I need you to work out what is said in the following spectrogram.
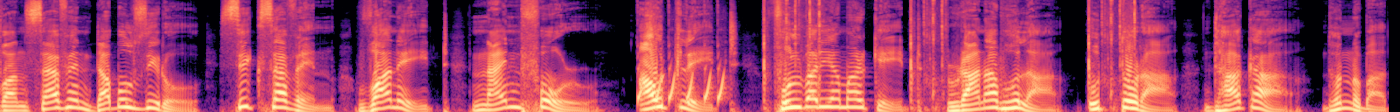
one seven double zero six seven one eight nine four outlet Fulbaria market, Ranavola, Uttara, Dhaka. ধন্যবাদ।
